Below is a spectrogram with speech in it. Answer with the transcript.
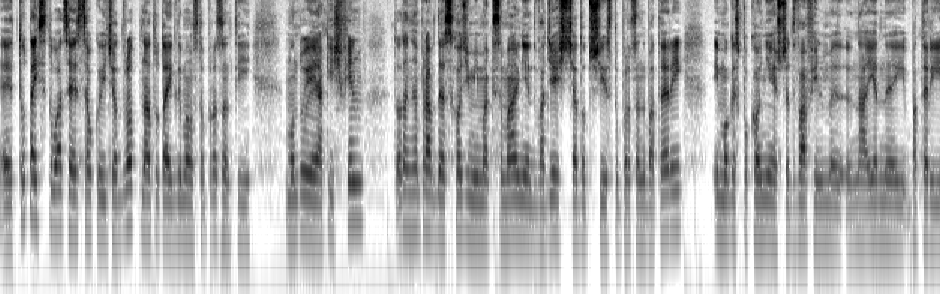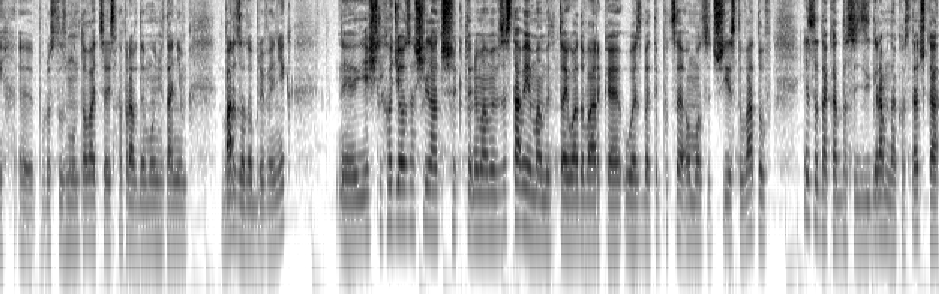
Y, Tutaj sytuacja jest całkowicie odwrotna. Tutaj, gdy mam 100% i montuję jakiś film, to tak naprawdę schodzi mi maksymalnie 20 do 30% baterii i mogę spokojnie jeszcze dwa filmy na jednej baterii y, po prostu zmontować, co jest naprawdę moim zdaniem bardzo dobry wynik. Y, Jeśli chodzi o zasilacz, który mamy w zestawie, mamy tutaj ładowarkę USB typu C o mocy 30 W. Jest to taka dosyć zgrabna kosteczka.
